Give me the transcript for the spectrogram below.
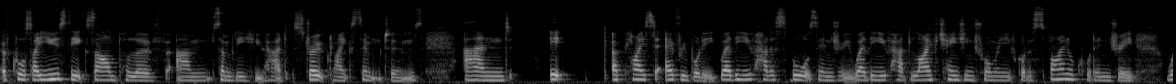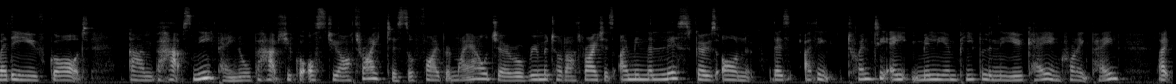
of course, I use the example of um, somebody who had stroke like symptoms, and it applies to everybody, whether you've had a sports injury, whether you've had life changing trauma, you've got a spinal cord injury, whether you've got um, perhaps knee pain, or perhaps you've got osteoarthritis or fibromyalgia or rheumatoid arthritis. I mean, the list goes on. There's, I think, 28 million people in the UK in chronic pain. Like,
